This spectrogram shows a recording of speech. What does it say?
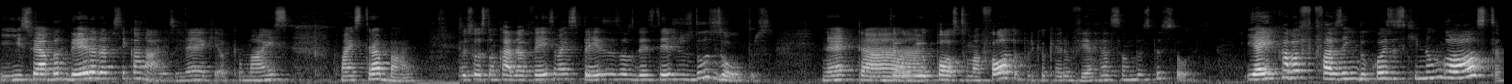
E isso é a bandeira da psicanálise, né? Que é o que eu mais, mais trabalho. As pessoas estão cada vez mais presas aos desejos dos outros, né? Tá. Então eu posto uma foto porque eu quero ver a reação das pessoas. E aí acaba fazendo coisas que não gosta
